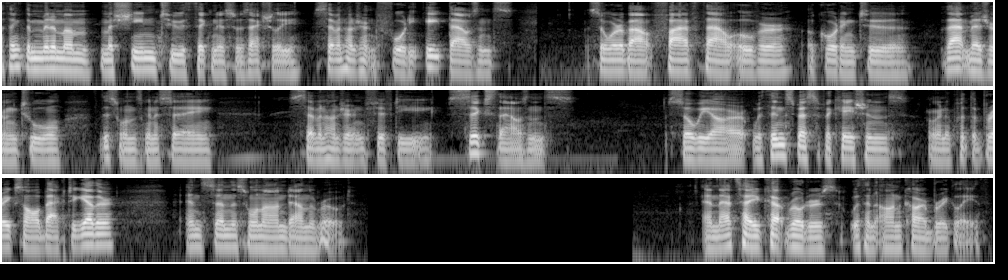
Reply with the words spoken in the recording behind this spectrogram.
I think the minimum machine tool thickness was actually 748 thousandths. So we're about 5 thou over according to that measuring tool. This one's going to say 756 thousandths. So we are within specifications. We're going to put the brakes all back together and send this one on down the road. And that's how you cut rotors with an on-car brake lathe.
